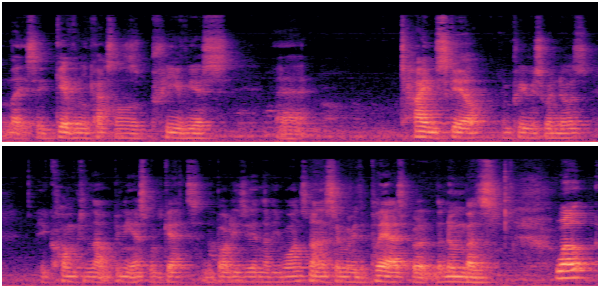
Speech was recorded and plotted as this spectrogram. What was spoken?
like you say, given Newcastle's previous uh, time scale in previous windows, are you confident that Benitez will get the bodies in that he wants? Not necessarily with the players, but the numbers. Well,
